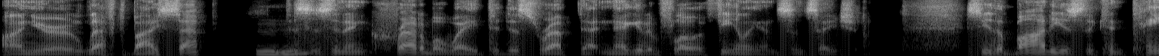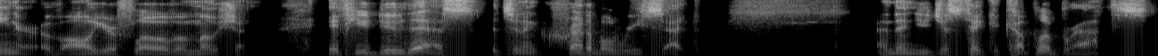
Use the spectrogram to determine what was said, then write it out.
on your left bicep, mm-hmm. this is an incredible way to disrupt that negative flow of feeling and sensation. See, the body is the container of all your flow of emotion. If you do this, it's an incredible reset. And then you just take a couple of breaths,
